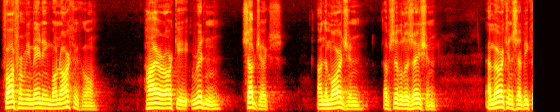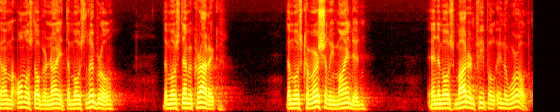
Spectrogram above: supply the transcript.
Far from remaining monarchical, hierarchy ridden subjects on the margin of civilization, Americans had become almost overnight the most liberal, the most democratic, the most commercially minded, and the most modern people in the world.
